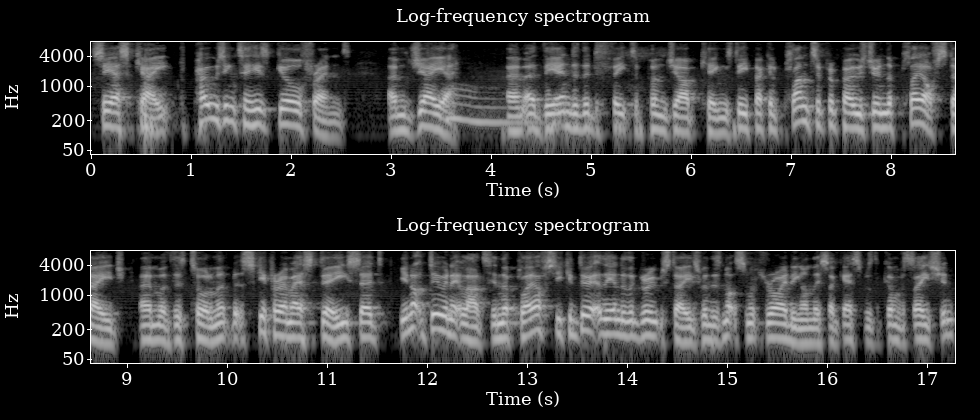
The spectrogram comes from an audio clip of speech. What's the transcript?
CSK, proposing to his girlfriend, um, Jaya, um, at the end of the defeat to Punjab Kings. Deepak had planned to propose during the playoff stage um, of this tournament, but skipper MSD said, You're not doing it, lads, in the playoffs. You can do it at the end of the group stage when there's not so much riding on this, I guess, was the conversation.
